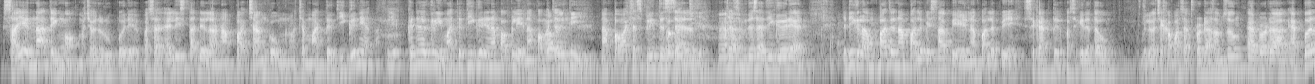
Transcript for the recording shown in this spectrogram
saya nak tengok macam mana rupa dia. Pasal at least tak adalah nampak canggung Macam mata tiga ni Kena agree Mata tiga dia nampak pelik Nampak macam. Nampak macam splinter cell. Macam splinter cell tiga ni kan. Jadi kalau empat tu nampak lebih stabil Nampak lebih sekata. Pasal kita tahu Bila orang cakap pasal produk Samsung Eh produk Apple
